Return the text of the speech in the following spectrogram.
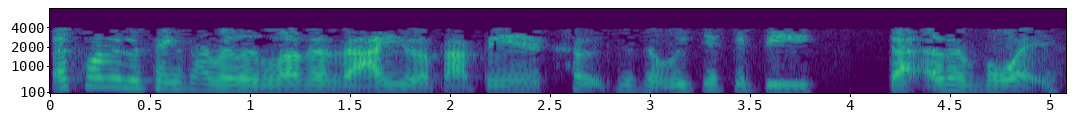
that's one of the things I really love and value about being a coach is that we get to be that other voice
